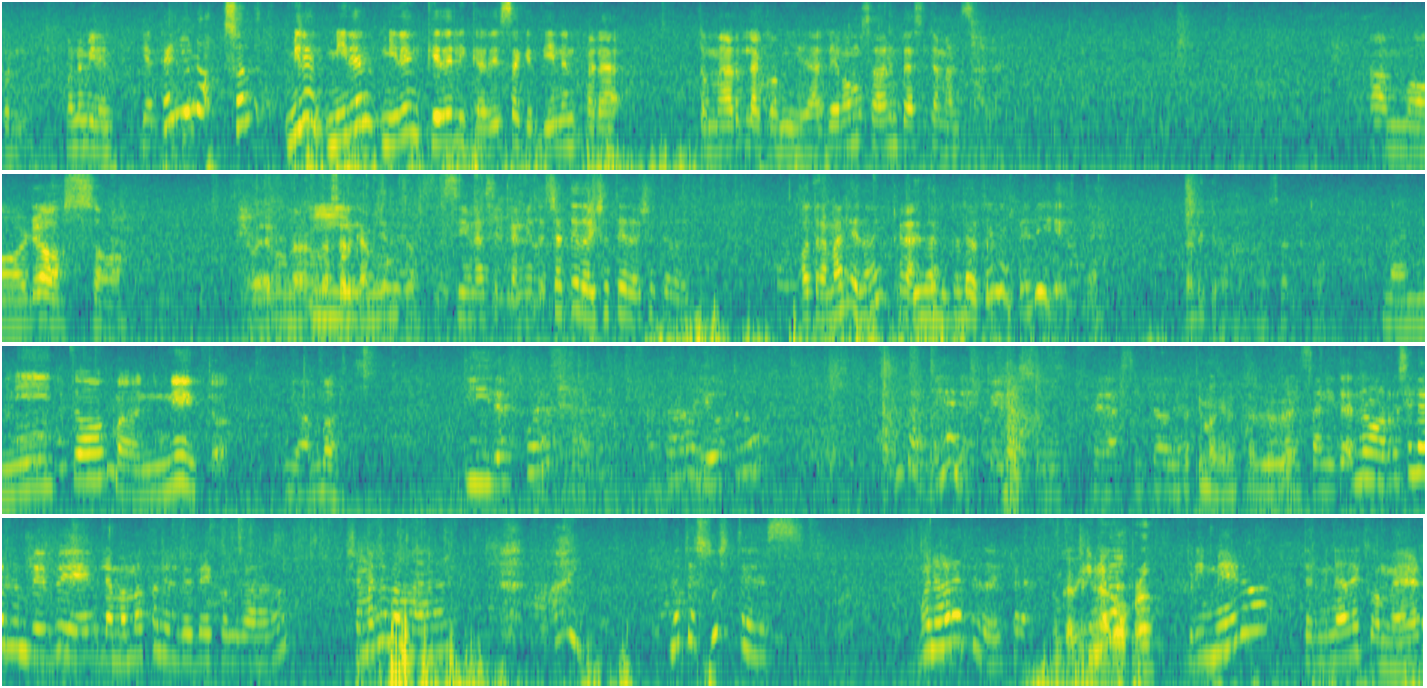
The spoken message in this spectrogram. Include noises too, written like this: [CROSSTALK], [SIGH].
con... Bueno, miren, y acá hay uno, son, miren, miren, miren qué delicadeza que tienen para tomar la comida. Le vamos a dar un pedacito de manzana. Amoroso. A ver, una- un Y- acercamiento. Sí, un acercamiento. Ya te doy, yo te doy, yo te doy. ¿Otra más le doy? Espera, Sí, dale, dale le pedí este. Dale que más cerca. ¿eh? Manito, manito, mi amor. Y después, acá hay otro. Él también espera su Lástima que no está el bebé. manzanita. No, recién había un bebé, la mamá con el bebé colgado. Llama a la mamá. ¡Ay! No te asustes. Bueno, ahora te doy, espera. ¿Nunca viste una GoPro? Primero, termina de comer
